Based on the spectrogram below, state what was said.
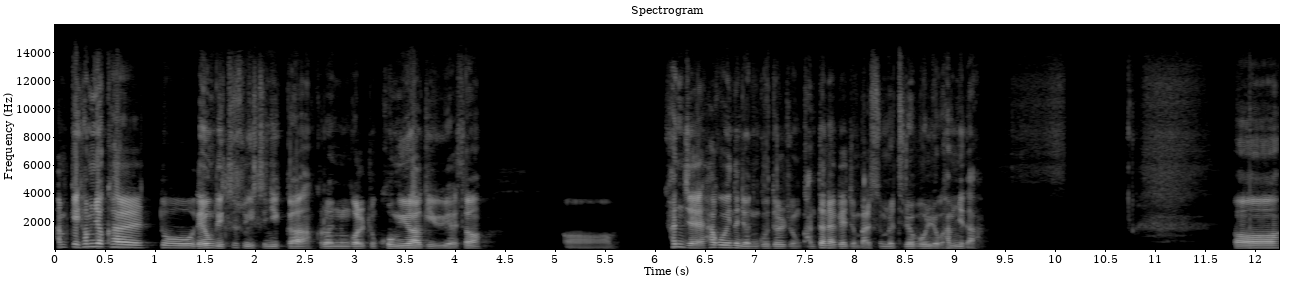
함께 협력할 또 내용도 있을 수 있으니까 그런 걸 좀 공유하기 위해서 어, 현재 하고 있는 연구들 좀 간단하게 좀 말씀을 드려보려고 합니다. 어,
